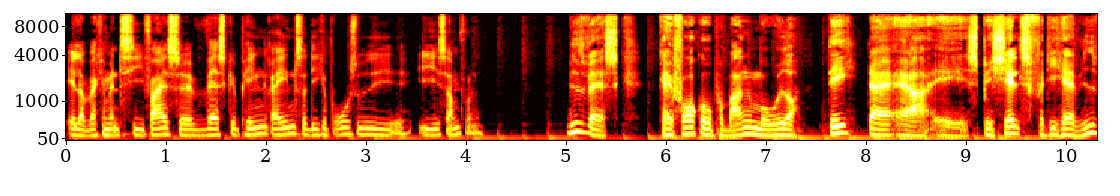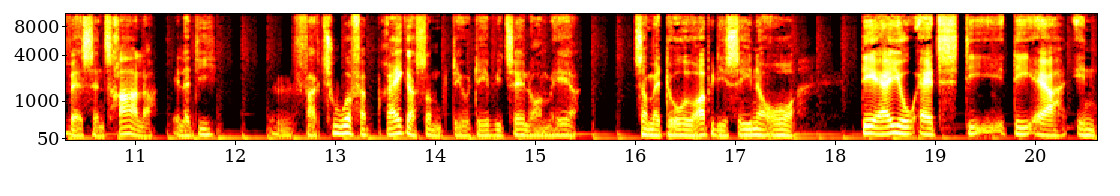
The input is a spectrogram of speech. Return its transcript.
eller hvad kan man sige, faktisk øh, vaske penge rene, så de kan bruges ud i, i samfundet? Hvidvask kan foregå på mange måder. Det, der er øh, specielt for de her hvidvaskcentraler, eller de øh, fakturafabrikker, som det er jo det, vi taler om her, som er dået op i de senere år, det er jo, at det, det er en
